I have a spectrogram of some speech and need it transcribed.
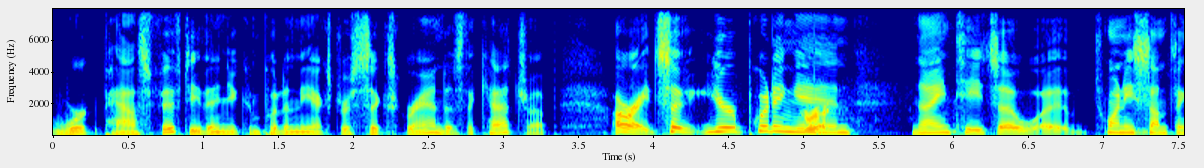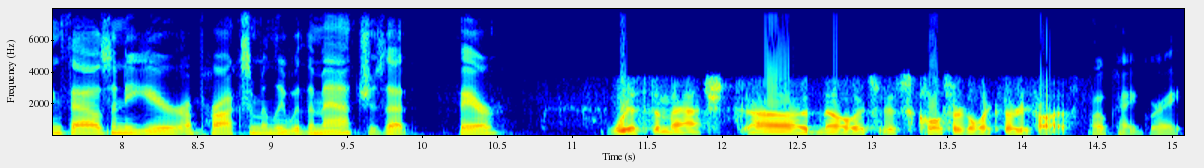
work past 50 then you can put in the extra 6 grand as the catch up. All right, so you're putting in Correct. 19 so 20 something thousand a year approximately with the match. Is that fair? With the match, uh, no, it's it's closer to like 35. Okay, great.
